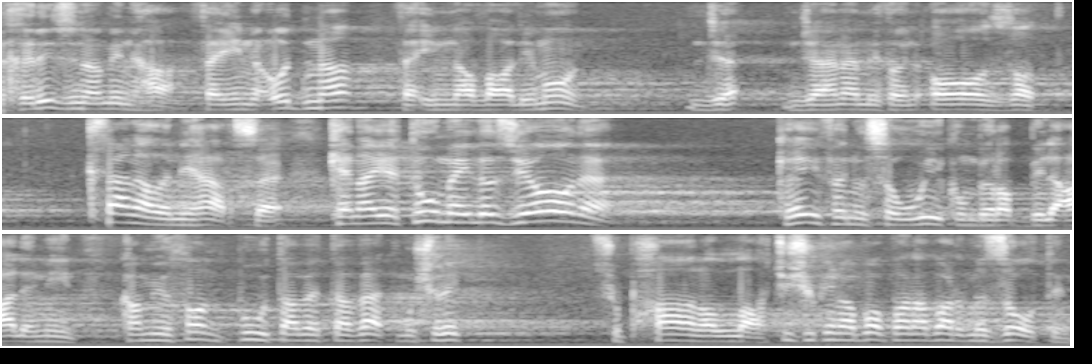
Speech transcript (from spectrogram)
ekhrixhna minha, fe in udna, fe inna dhalimun. Në xhehnem i thonë, o Zot, kthena edhe njëherë se, kena jetu me iluzione, kejfe nusevvikum bi Rabbil Alemin, kanë me ju thonë putave të vetë, mushrik, Subhan Allah, qysh ju kena bo barabar me Zotin,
